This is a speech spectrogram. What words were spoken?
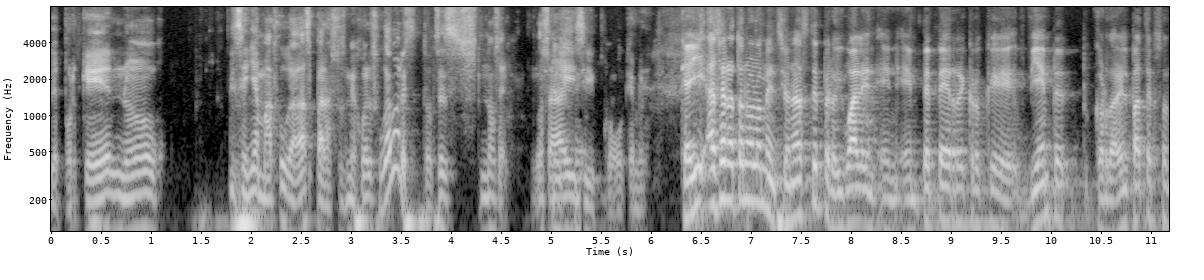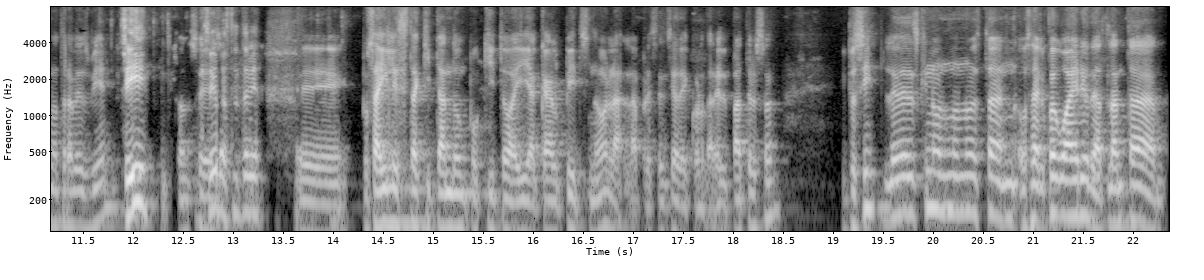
de por qué no diseña más jugadas para sus mejores jugadores. Entonces, no sé, o sea, ahí sí, como que me... Que ahí hace rato no lo mencionaste, pero igual en, en, PPR creo que bien, el Patterson otra vez bien. Sí, Entonces, sí, bastante bien. Eh, pues ahí les está quitando un poquito ahí a Kyle Pitts, ¿no? La, la presencia de el Patterson. Y pues sí, es que no, no, no está, o sea, el juego aéreo de Atlanta,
